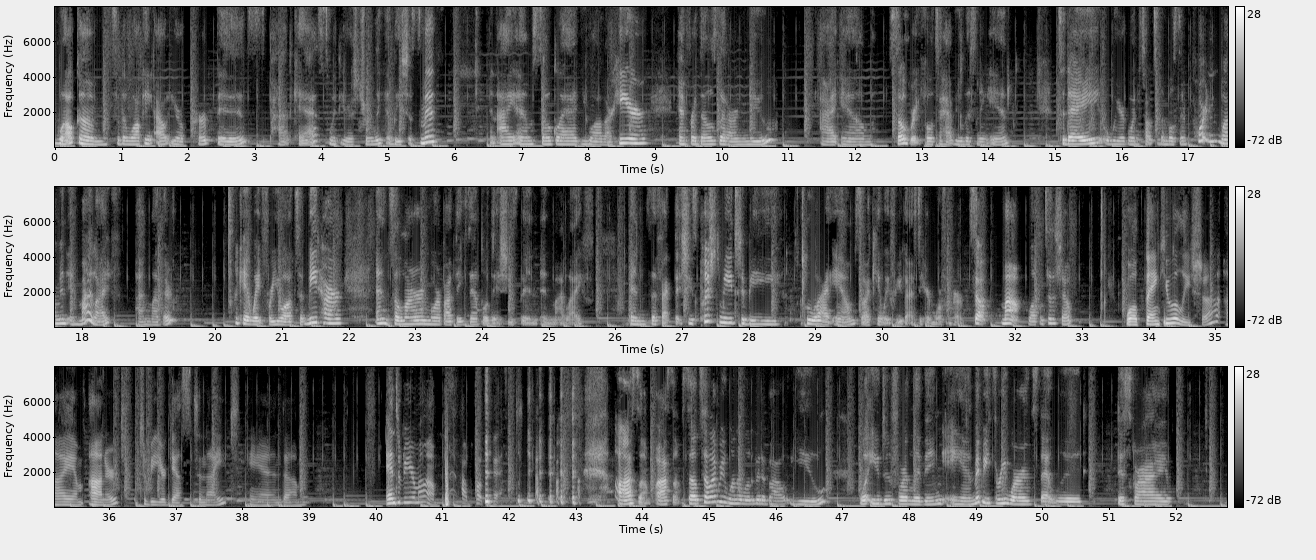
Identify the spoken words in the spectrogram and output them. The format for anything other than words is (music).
Welcome to the Walking Out Your Purpose podcast with yours truly, Alicia Smith. And I am so glad you all are here. And for those that are new, I am so grateful to have you listening in. Today, we are going to talk to the most important woman in my life, my mother. I can't wait for you all to meet her and to learn more about the example that she's been in my life and the fact that she's pushed me to be who I am. So I can't wait for you guys to hear more from her. So, Mom, welcome to the show. Well, thank you, Alicia. I am honored to be your guest tonight and um, and to be your mom. (laughs) How about that? (laughs) awesome, awesome. So tell everyone a little bit about you, what you do for a living, and maybe three words that would describe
